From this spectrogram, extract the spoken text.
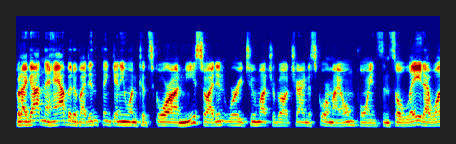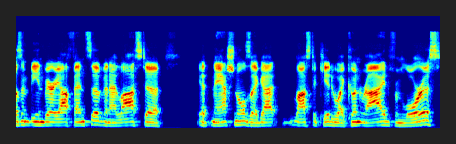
But I got in the habit of I didn't think anyone could score on me, so I didn't worry too much about trying to score my own points. And so late, I wasn't being very offensive, and I lost to at nationals. I got lost a kid who I couldn't ride from Loras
